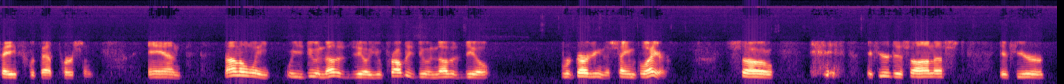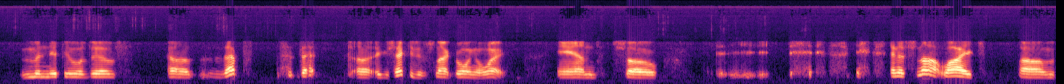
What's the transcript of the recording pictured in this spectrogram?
faith with that person. And not only will you do another deal, you'll probably do another deal regarding the same player. So if you're dishonest, if you're manipulative, uh, that that uh, executive's not going away, and so and it's not like um,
